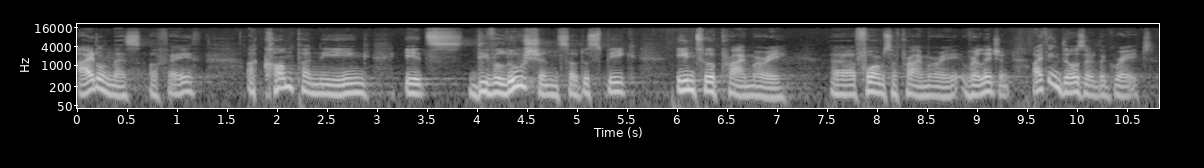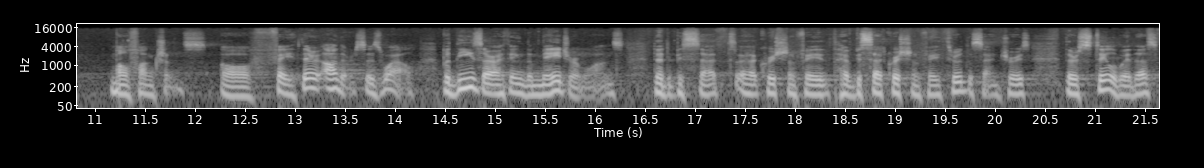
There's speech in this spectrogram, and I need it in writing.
idleness of faith accompanying its devolution, so to speak, into a primary uh, forms of primary religion. I think those are the great malfunctions of faith. There are others as well. But these are, I think, the major ones that beset uh, Christian faith, have beset Christian faith through the centuries. They're still with us,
